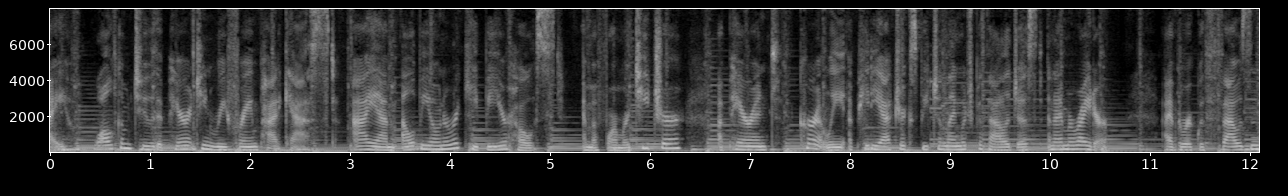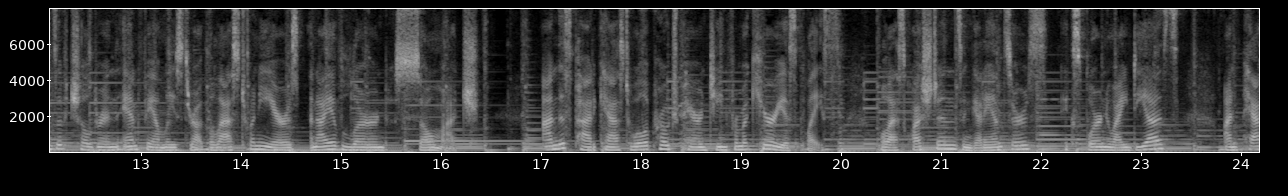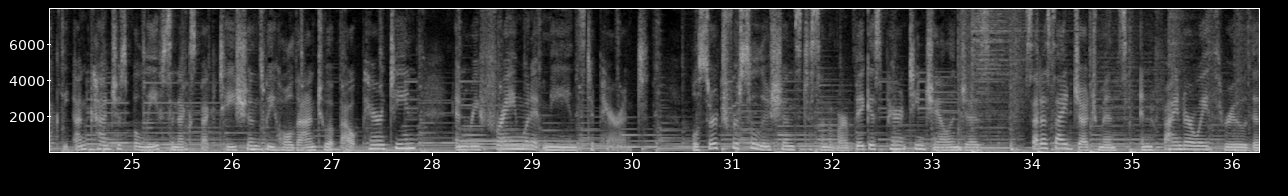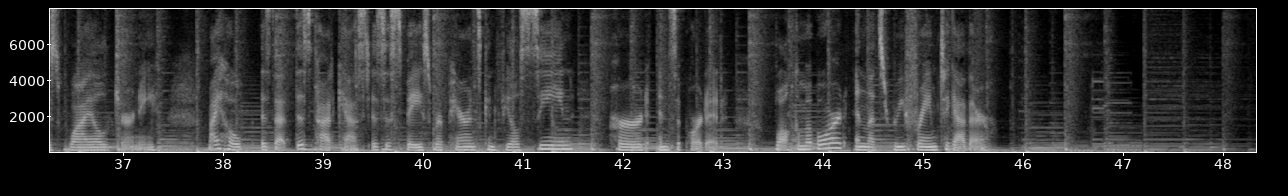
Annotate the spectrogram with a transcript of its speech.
Hi, welcome to the Parenting Reframe podcast. I am Albiona Rakipi, your host. I'm a former teacher, a parent, currently a pediatric speech and language pathologist, and I'm a writer. I've worked with thousands of children and families throughout the last 20 years, and I have learned so much. On this podcast, we'll approach parenting from a curious place. We'll ask questions and get answers, explore new ideas, unpack the unconscious beliefs and expectations we hold on to about parenting, and reframe what it means to parent. We'll search for solutions to some of our biggest parenting challenges, set aside judgments, and find our way through this wild journey. My hope is that this podcast is a space where parents can feel seen, heard, and supported. Welcome aboard, and let's reframe together.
